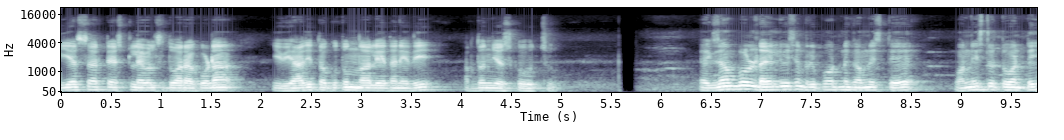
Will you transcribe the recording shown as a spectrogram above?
ESR test levels ద్వారా కూడా ఈ వ్యాధి తగ్గుతుందా లేదనేది అర్థం చేసుకోవచ్చు. ఎగ్జాంపుల్ డైల్యూషన్ రిపోర్ట్ని గమనిస్తే one is to twenty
